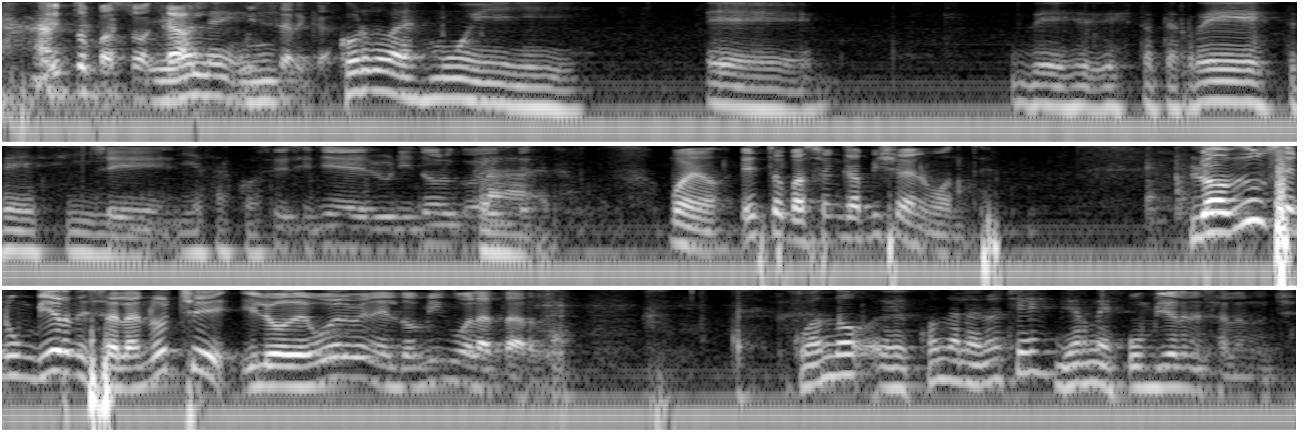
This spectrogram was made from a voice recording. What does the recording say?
Esto pasó acá, Igual muy cerca. Córdoba es muy eh, de, de extraterrestres y, Sí, y esas cosas. Sí, sí, tiene el uritorco Claro. ese. Bueno, esto pasó en Capilla del Monte. Lo abducen un viernes a la noche y lo devuelven el domingo a la tarde. ¿Cuándo, eh, ¿Cuándo a la noche? ¿Viernes? Un viernes a la noche.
